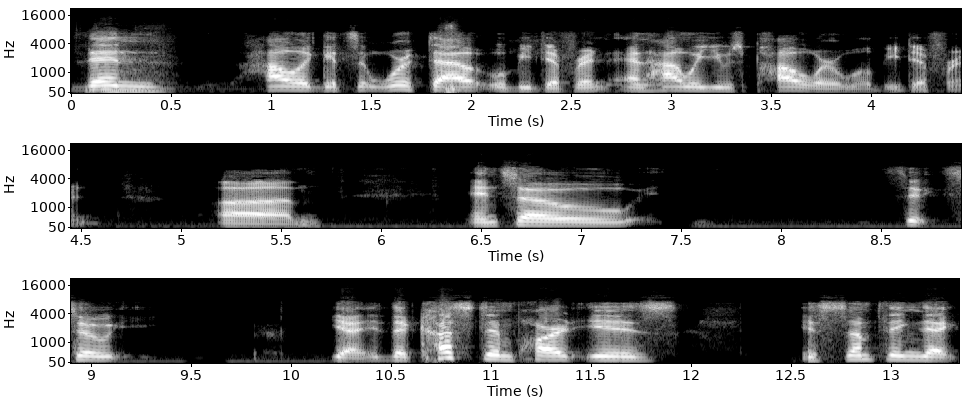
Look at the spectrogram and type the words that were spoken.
then how it gets it worked out will be different, and how we use power will be different. Um, and so, so, so, yeah, the custom part is is something that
